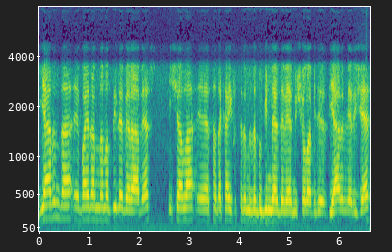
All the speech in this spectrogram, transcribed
Yarın da e, bayram namazıyla beraber inşallah e, sadaka-i fıtırımızı bugünlerde vermiş olabiliriz. Yarın vereceğiz.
